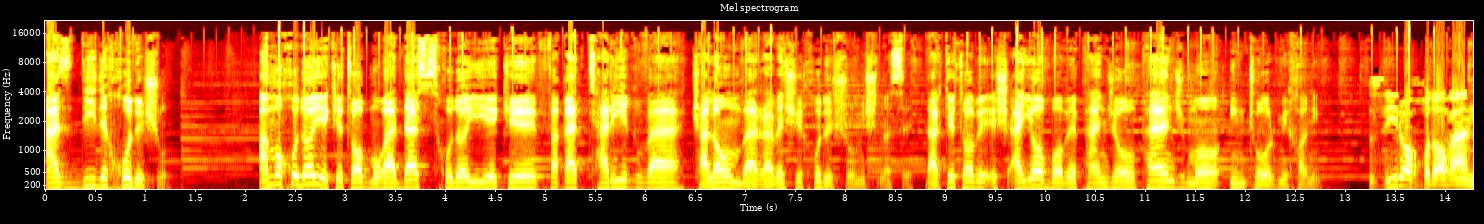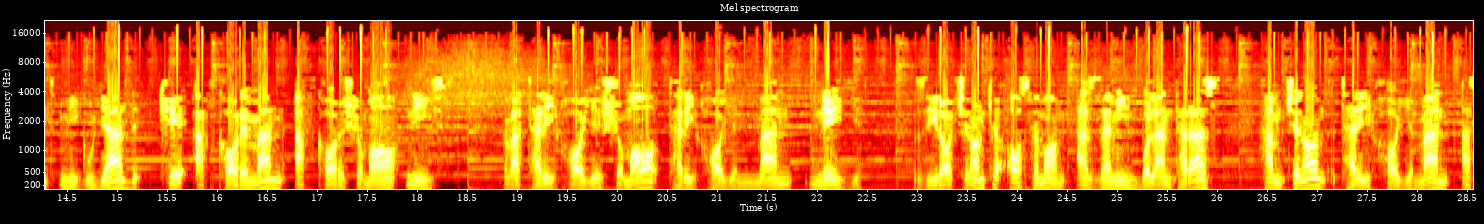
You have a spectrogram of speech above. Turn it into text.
از دید خودشون. اما خدای کتاب مقدس خداییه که فقط طریق و کلام و روش خودش رو می‌شناسه. در کتاب اشعیا باب 55 ما اینطور می‌خوانیم. زیرا خداوند می‌گوید که افکار من افکار شما نیست و طریقهای شما طریقهای من نی. زیرا چنان که آسمان از زمین بلندتر است همچنان طریقهای من از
